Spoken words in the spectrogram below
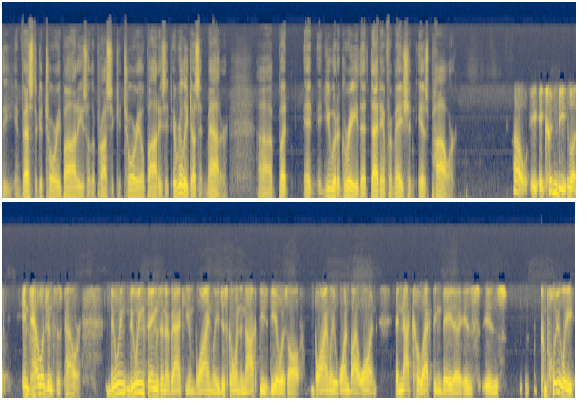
the investigatory bodies or the prosecutorial bodies, it, it really doesn't matter. Uh, but it, you would agree that that information is power. Oh, it, it couldn't be. Look, intelligence is power. Doing doing things in a vacuum blindly, just going to knock these dealers off blindly one by one and not collecting data is is completely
